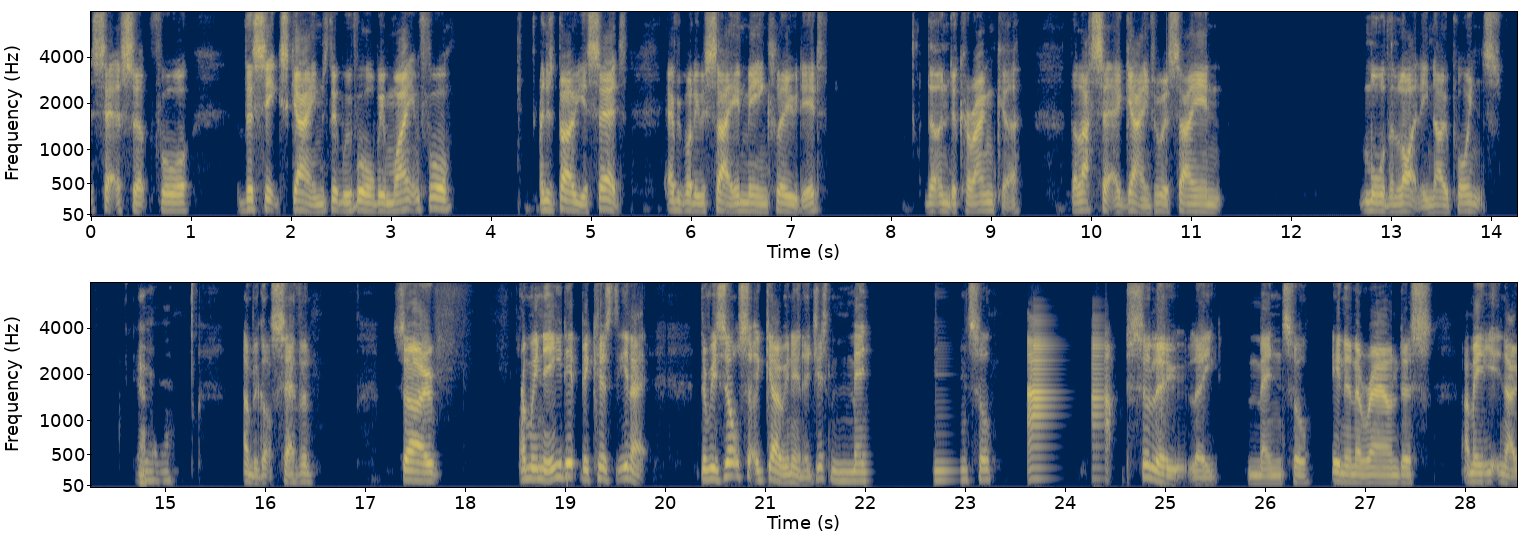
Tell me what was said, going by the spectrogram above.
set us up for the six games that we've all been waiting for. And as Bo you said, everybody was saying, me included, that under Karanka, the last set of games we were saying more than likely no points Yeah. and we got seven. So, and we need it because you know the results that are going in are just mental, absolutely mental in and around us. I mean, you know,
